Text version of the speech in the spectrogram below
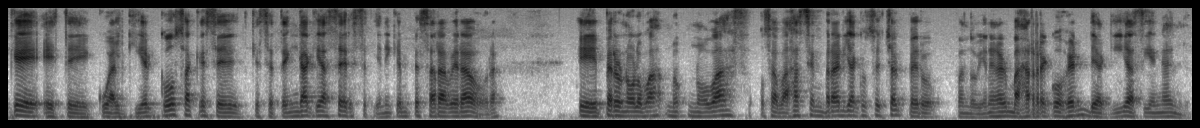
que este, cualquier cosa que se, que se tenga que hacer se tiene que empezar a ver ahora, eh, pero no lo vas, no, no, vas, o sea, vas a sembrar y a cosechar, pero cuando vienes a ver vas a recoger de aquí a 100 años.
